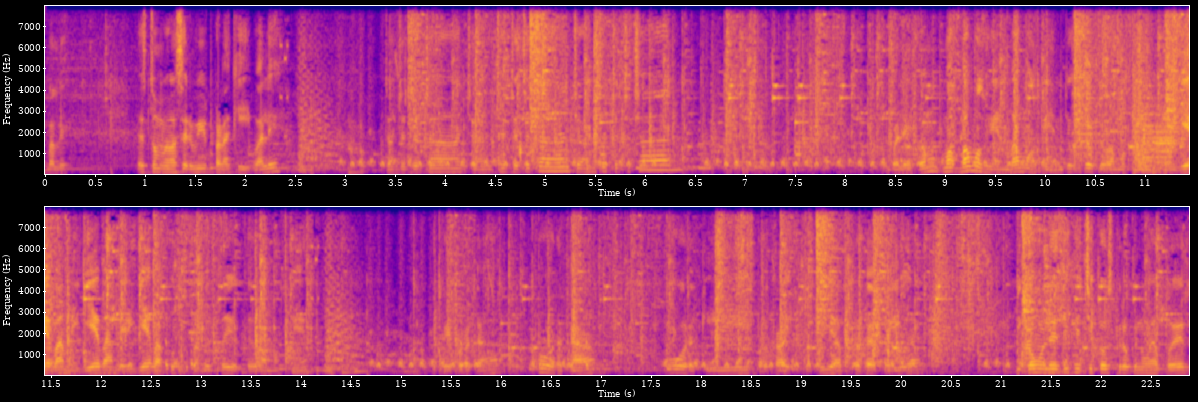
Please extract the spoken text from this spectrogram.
Vale. Esto me va a servir para aquí, ¿vale? Vale, vamos, vamos bien, vamos bien. Yo creo que vamos bien. Me lleva, me lleva, me lleva justo cuando estoy vamos bien. Ok, por acá, por acá, por aquí, por acá, por acá, por acá, Y como les dije chicos, creo que no voy a poder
